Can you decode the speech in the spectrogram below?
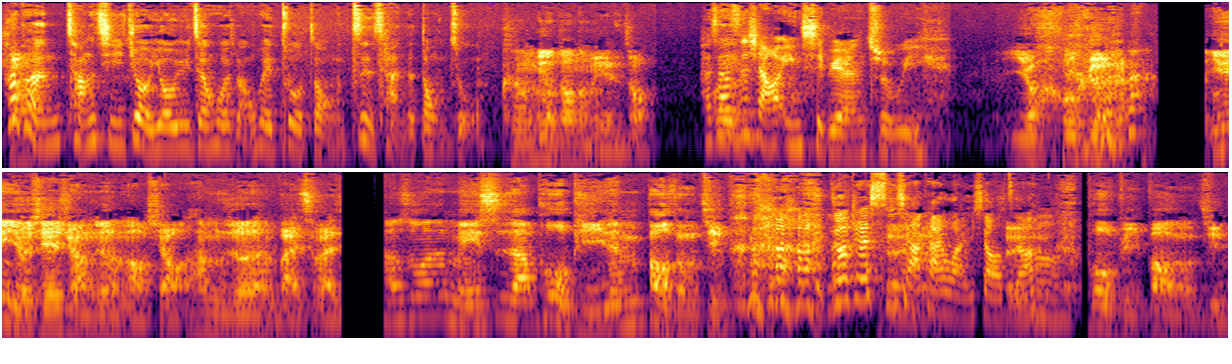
他可能长期就有忧郁症，或者什么会做这种自残的动作。可能没有到那么严重，还是他是想要引起别人注意？有可能，因为有些学长就很好笑，他们就很白痴白痴。他说没事啊，破皮那边抱什么紧？你说就会私下开玩笑这样。破皮抱什么紧？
